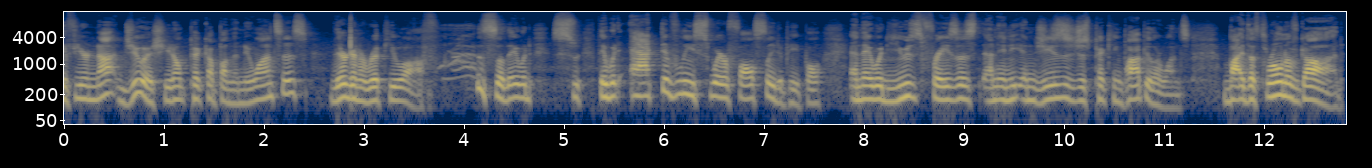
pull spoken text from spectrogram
if you're not Jewish, you don't pick up on the nuances, they're going to rip you off. so they would they would actively swear falsely to people, and they would use phrases, and, and Jesus is just picking popular ones, by the throne of God,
